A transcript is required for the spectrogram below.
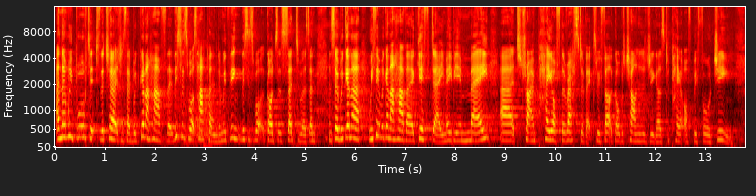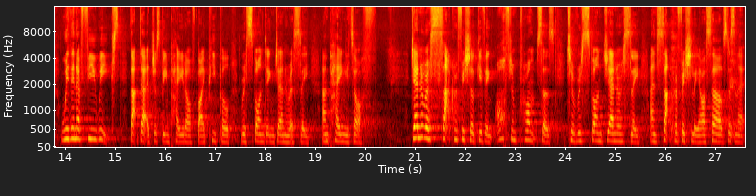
And then we brought it to the church and said, we're going to have the, this is what's happened, and we think this is what God has said to us. And, and so we're going to, we think we're going to have a gift day, maybe in May, uh, to try and pay off the rest of it, because we felt God was challenging us to pay it off before June. Within a few weeks, that debt had just been paid off by people responding generously and paying it off. Generous sacrificial giving often prompts us to respond generously and sacrificially ourselves, doesn't it?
